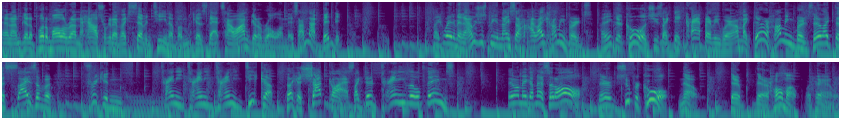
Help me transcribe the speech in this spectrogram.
And I'm going to put them all around the house. We're going to have like 17 of them because that's how I'm going to roll on this. I'm not bending. Like, wait a minute. I was just being nice. I like hummingbirds. I think they're cool. And she's like, they crap everywhere. I'm like, they're hummingbirds. They're like the size of a freaking tiny, tiny, tiny teacup. Like a shot glass. Like, they're tiny little things. They don't make a mess at all. They're super cool. No, they're they're homo apparently.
